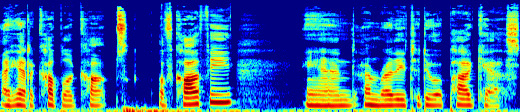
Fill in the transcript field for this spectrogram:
I had a couple of cups of coffee and I'm ready to do a podcast.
